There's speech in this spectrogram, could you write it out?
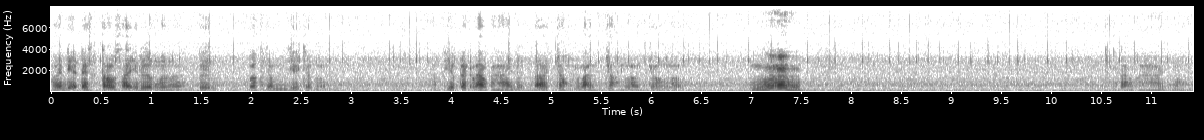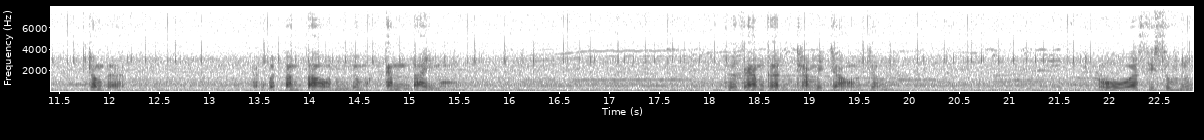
ហើយនេះដែលត្រូវសាច់រឿងហ្នឹងពេលបើខ្ញុំនិយាយចឹងអាភាពដែលក្តៅក្រហាយហ្នឹងដើរចុះឡើងចុះឡើងចុះឡើងងើក្តៅក្រហាយហ្មងចង់តែ អាក្បិតប៉ាំងតោហ្នឹងយកមកកាន់ដៃហ្មងធ្វើការមិនកើតចាំមិនចោលអញ្ចឹងអូអាស៊ីស៊ូហ្នឹង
